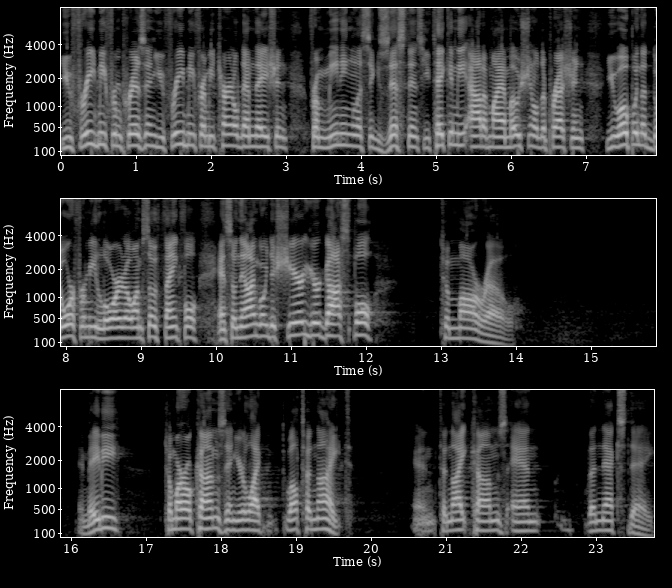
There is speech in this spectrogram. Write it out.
You freed me from prison. You freed me from eternal damnation, from meaningless existence. You've taken me out of my emotional depression. You opened the door for me, Lord. Oh, I'm so thankful. And so now I'm going to share your gospel tomorrow. And maybe tomorrow comes and you're like, well, tonight. And tonight comes and the next day.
